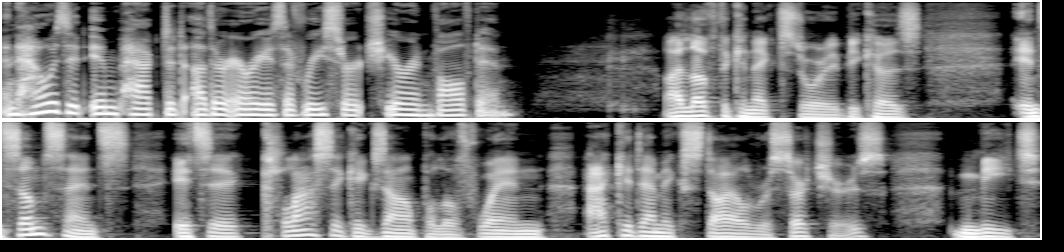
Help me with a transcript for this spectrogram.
And how has it impacted other areas of research you're involved in? I love the Kinect story because in some sense, it's a classic example of when academic style researchers meet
